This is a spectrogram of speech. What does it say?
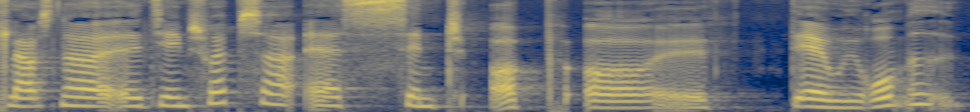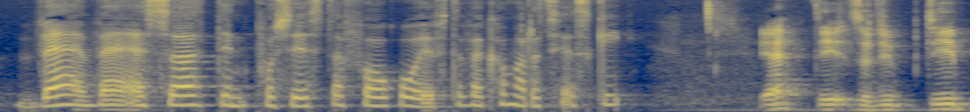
Claus, når øh, James Webb så er sendt op, og øh, det er ude i rummet, hvad, hvad er så den proces, der foregår efter? Hvad kommer der til at ske? Ja, det, så det, det,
